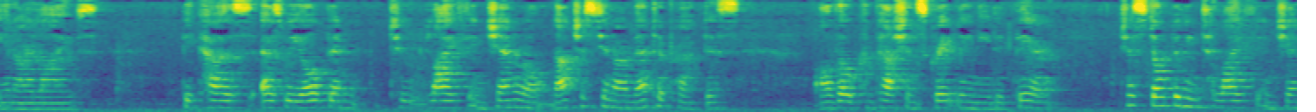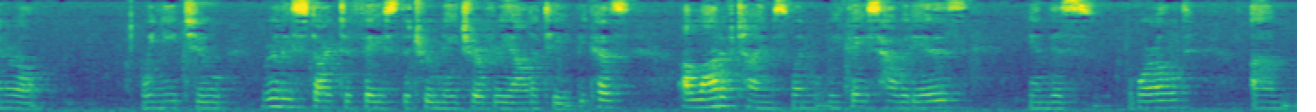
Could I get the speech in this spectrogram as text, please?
in our lives. Because as we open to life in general, not just in our metta practice, although compassion is greatly needed there, just opening to life in general. We need to really start to face the true nature of reality because a lot of times when we face how it is in this world, um,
